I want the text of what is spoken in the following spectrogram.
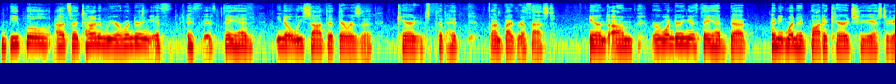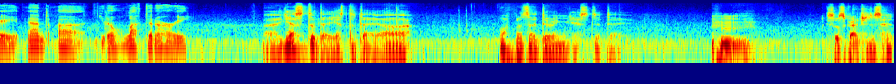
some people outside town, and we were wondering if if if they had, you know, we saw that there was a carriage that had gone by real fast, and um, we were wondering if they had bet anyone had bought a carriage here yesterday and uh, you know, left in a hurry. Uh, yesterday, yesterday, uh, what was I doing yesterday? Hmm. He of scratches his head.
